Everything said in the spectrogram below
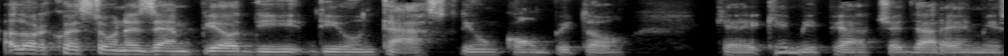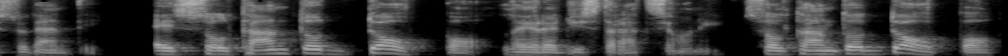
Allora, questo è un esempio di, di un task, di un compito che, che mi piace dare ai miei studenti e soltanto dopo le registrazioni, soltanto dopo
